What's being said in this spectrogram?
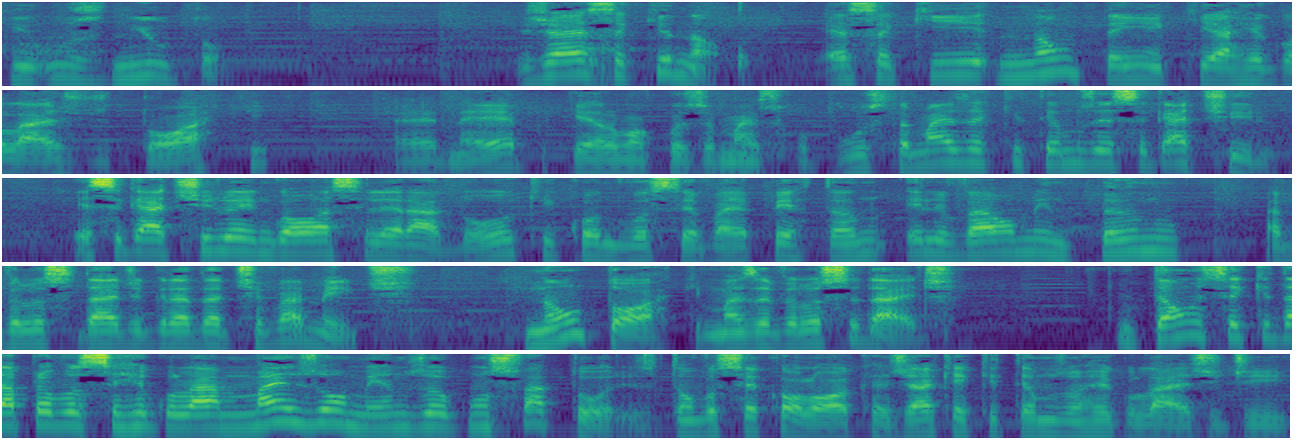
que os Newton. Já essa aqui não. Essa aqui não tem aqui a regulagem de torque, é, né? Porque ela é uma coisa mais robusta, mas aqui temos esse gatilho. Esse gatilho é igual ao acelerador, que quando você vai apertando, ele vai aumentando a velocidade gradativamente. Não o torque, mas a velocidade. Então isso aqui dá para você regular mais ou menos alguns fatores. Então você coloca, já que aqui temos uma regulagem de,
